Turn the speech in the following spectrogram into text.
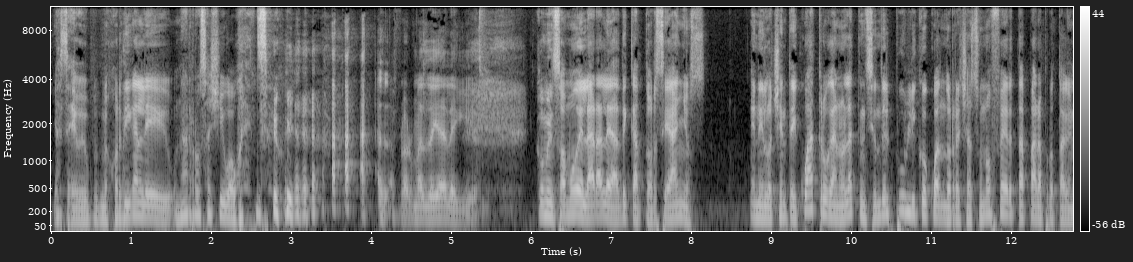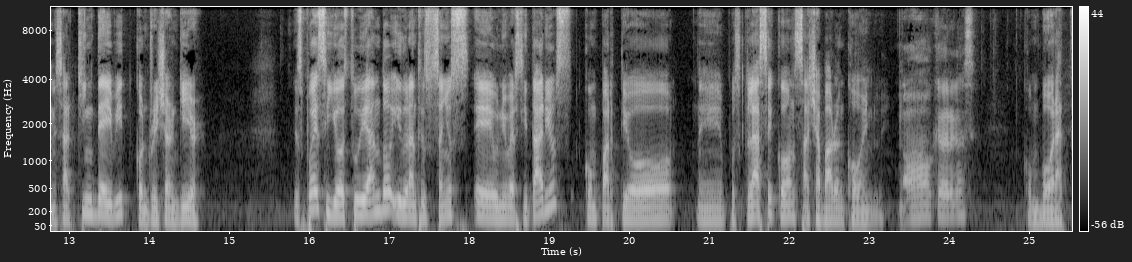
Ya sé, güey. Pues mejor díganle una rosa chihuahuense, güey. La flor más bella de Ejido. Comenzó a modelar a la edad de 14 años. En el 84 ganó la atención del público cuando rechazó una oferta para protagonizar King David con Richard Gere. Después siguió estudiando y durante sus años eh, universitarios compartió eh, pues clase con Sacha Baron Cohen, güey, Oh, qué vergas. con Borat.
